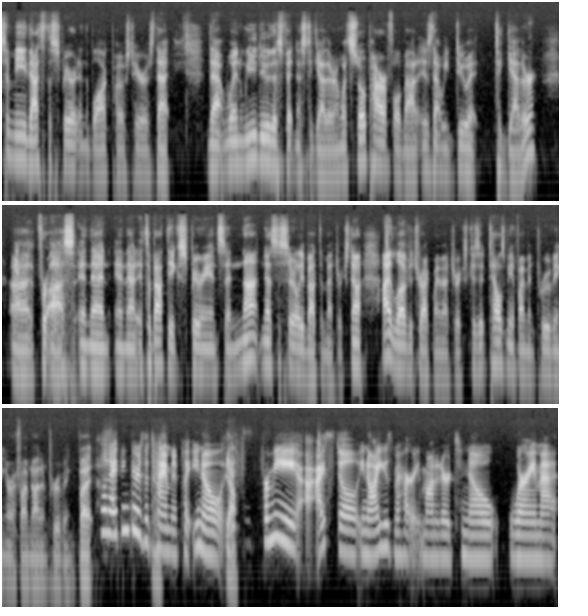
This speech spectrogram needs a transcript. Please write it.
to me, that's the spirit in the blog post here is that that when we do this fitness together, and what's so powerful about it is that we do it together yeah. Uh, for us and then and that it's about the experience and not necessarily about the metrics. Now i love to track my metrics because it tells me if i'm improving or if i'm not improving but well and i think there's a time and a place you know yeah. If, for me i still you know i use my heart rate monitor to know where i'm at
